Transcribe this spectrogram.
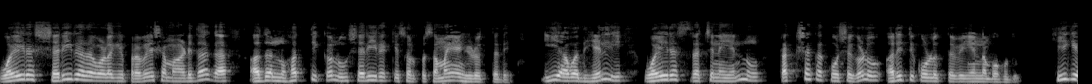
ವೈರಸ್ ಶರೀರದ ಒಳಗೆ ಪ್ರವೇಶ ಮಾಡಿದಾಗ ಅದನ್ನು ಹತ್ತಿಕ್ಕಲು ಶರೀರಕ್ಕೆ ಸ್ವಲ್ಪ ಸಮಯ ಹಿಡುತ್ತದೆ. ಈ ಅವಧಿಯಲ್ಲಿ ವೈರಸ್ ರಚನೆಯನ್ನು ರಕ್ಷಕ ಕೋಶಗಳು ಅರಿತುಕೊಳ್ಳುತ್ತವೆ ಎನ್ನಬಹುದು. ಹೀಗೆ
